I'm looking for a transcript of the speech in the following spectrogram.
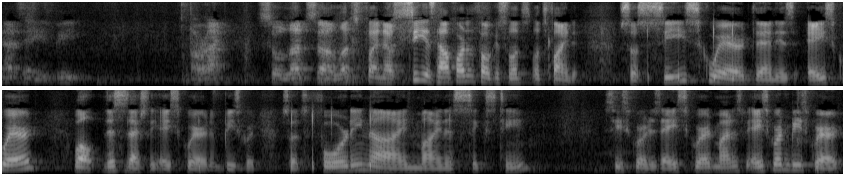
That's A and B. All right. So let's uh, let's find now. C is how far to the focus. So let's let's find it. So C squared then is A squared. Well, this is actually A squared and B squared. So it's 49 minus 16. C squared is A squared minus B. A squared and B squared.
